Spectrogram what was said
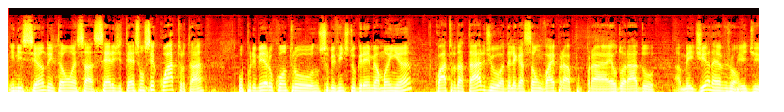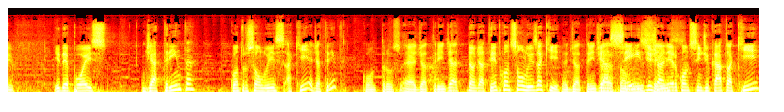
iniciando então essa série de testes. Vão ser quatro, tá? O primeiro contra o Sub-20 do Grêmio amanhã, quatro da tarde. A delegação vai para Eldorado a meio-dia, né, João? Meio-dia. E depois, dia 30, contra o São Luís aqui, é dia 30? Contra os, é, dia 30. Dia, não, dia 30 contra o São Luís aqui. É dia 30 Dia São 6 Luís, de seis. janeiro contra o Sindicato aqui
